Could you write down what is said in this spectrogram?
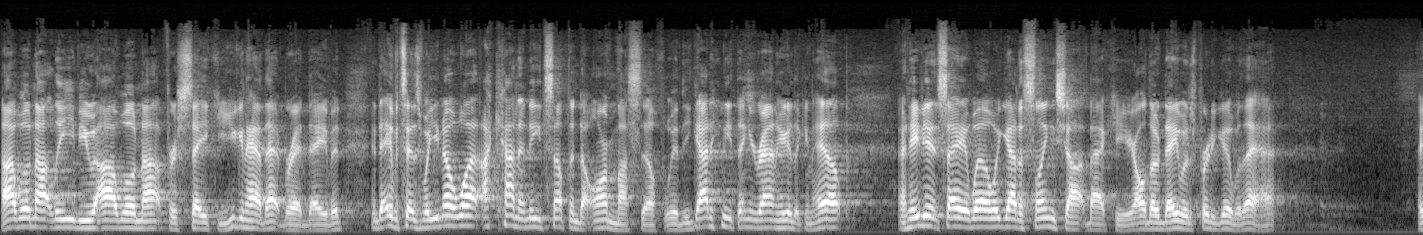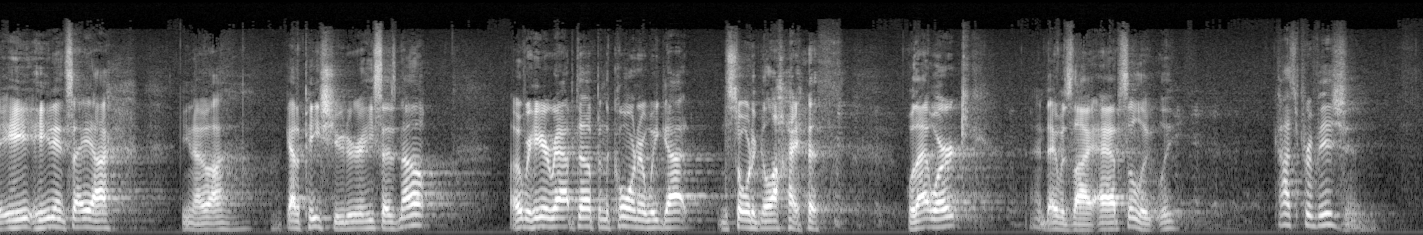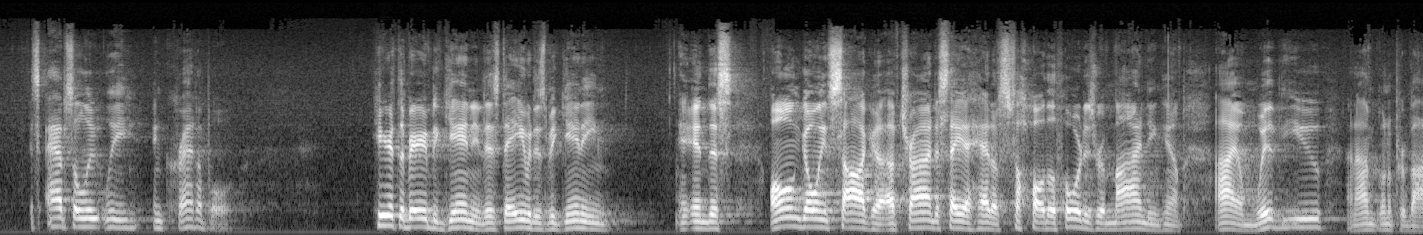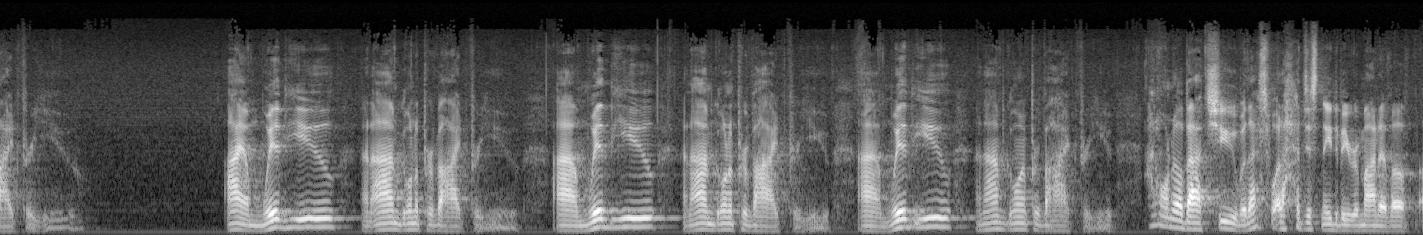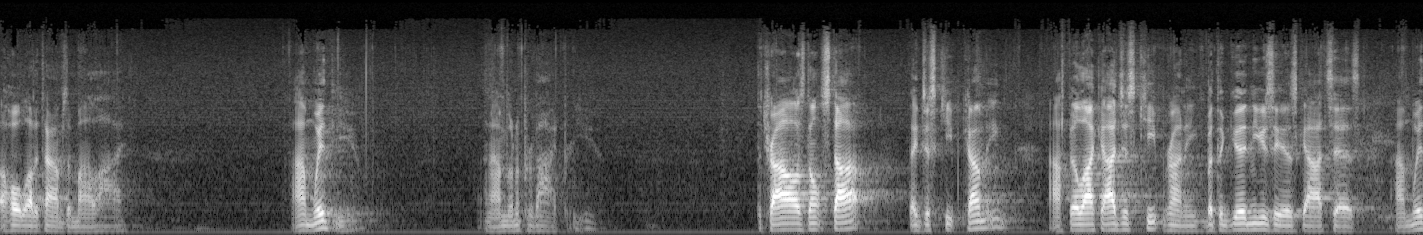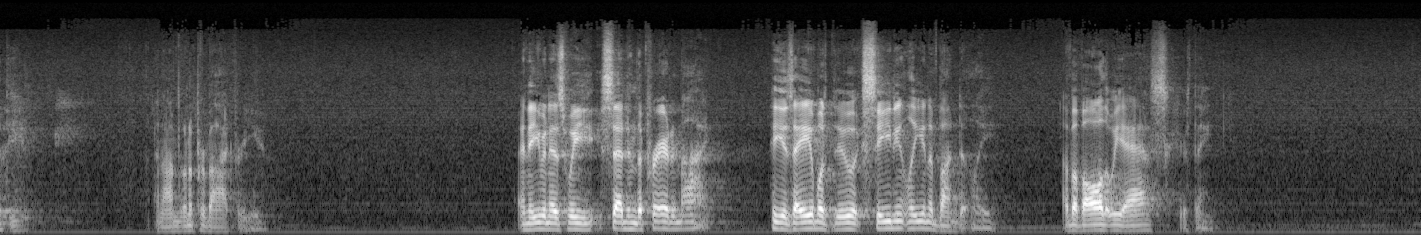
I will not leave you. I will not forsake you. You can have that bread, David. And David says, Well, you know what? I kind of need something to arm myself with. You got anything around here that can help? And he didn't say, well, we got a slingshot back here, although David was pretty good with that. He, he didn't say, I, you know, I got a pea shooter. He says, no, over here wrapped up in the corner, we got the sword of Goliath. Will that work? And David's like, absolutely. God's provision. It's absolutely incredible. Here at the very beginning, as David is beginning in this ongoing saga of trying to stay ahead of Saul, the Lord is reminding him, I am with you and I'm going to provide for you. I am with you and I'm going to provide for you. I am with you and I'm going to provide for you. I am with you and I'm going to provide for you. I don't know about you, but that's what I just need to be reminded of a whole lot of times in my life. I'm with you and I'm going to provide for you. The trials don't stop. They just keep coming. I feel like I just keep running. But the good news is, God says, I'm with you, and I'm going to provide for you. And even as we said in the prayer tonight, He is able to do exceedingly and abundantly above all that we ask or think.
